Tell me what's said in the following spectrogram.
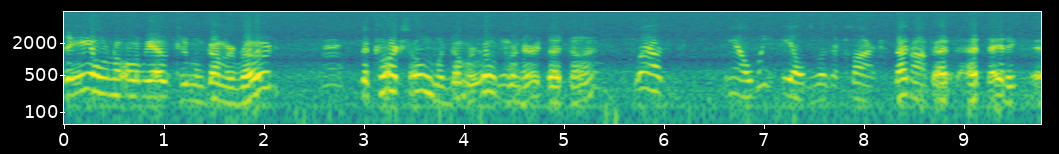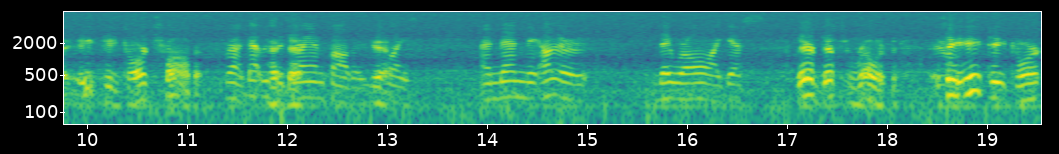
They own all the way out to Montgomery Road. Right. The Clarks owned Montgomery Road Yeah. for there at that time. Well, you know, Wheatfields was a Clark That's property. at, at Eddie, uh, E.T. Clark's father. Right, that was had the that. grandfather's Yeah. place. And then the other, they were all, I guess, They're distant relatives. See, E.T. Clark,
